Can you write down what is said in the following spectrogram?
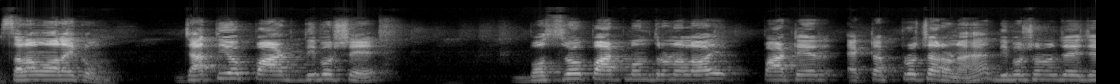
আসসালামু আলাইকুম। জাতীয় পাট দিবসে বস্ত্র পাট মন্ত্রণালয় পাটের একটা প্রচারণা হ্যাঁ? দিবস অনুযায়ী যে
